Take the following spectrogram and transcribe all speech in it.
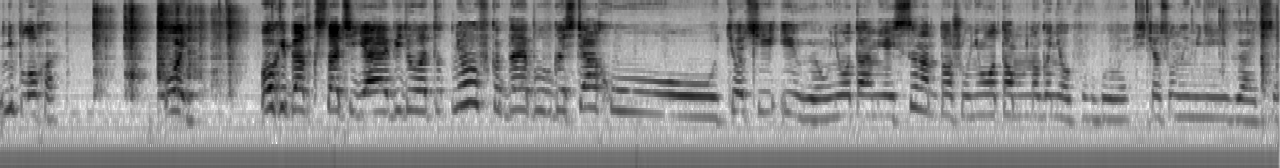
Неплохо. Ой. Ох, ребят, кстати, я видел этот нерв, когда я был в гостях у тети Игры. У него там есть сын Антоша, у него там много нерфов было. Сейчас он ими не играется.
